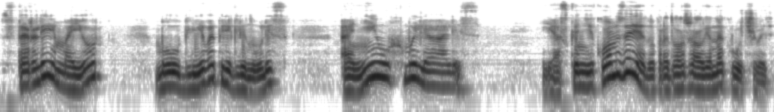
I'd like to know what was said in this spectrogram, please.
Старлей и майор блудливо переглянулись. Они ухмылялись. «Я с коньяком заеду», — продолжал я накручивать.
